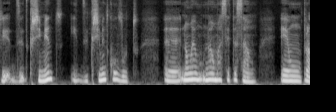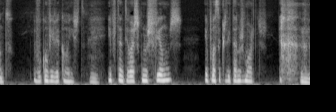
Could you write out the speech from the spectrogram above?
de, de, de crescimento e de crescimento com o luto. Uh, não, é, não é uma aceitação, é um pronto, eu vou conviver com isto. Hum. E portanto, eu acho que nos filmes eu posso acreditar nos mortos. Hum.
